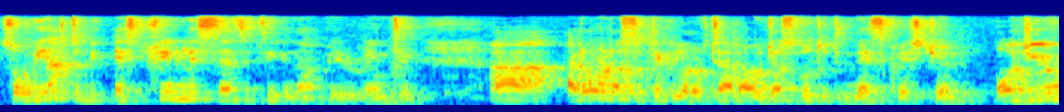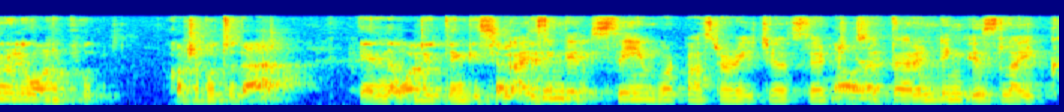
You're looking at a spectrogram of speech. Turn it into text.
So we have to be extremely sensitive in our parenting. Uh, I don't want us to take a lot of time. I'll just go to the next question. Or do you really want to put, contribute to that? And what do you think is shall I think it's same what Pastor Rachel said. All So parenting is like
